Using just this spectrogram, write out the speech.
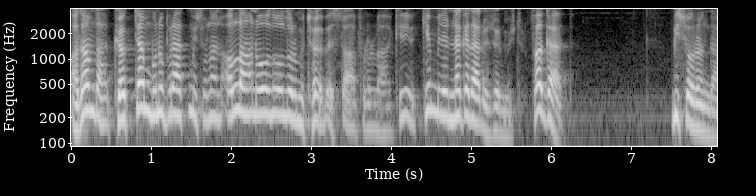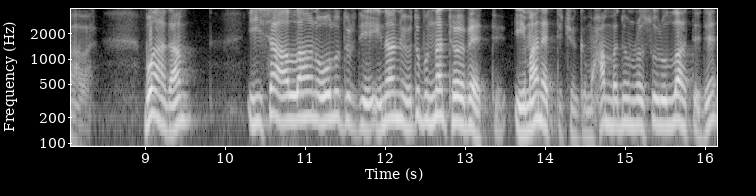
Adam da kökten bunu bırakmış. Ulan Allah'ın oğlu olur mu? Tövbe estağfurullah. Kim bilir ne kadar üzülmüştür. Fakat bir sorun daha var. Bu adam İsa Allah'ın oğludur diye inanıyordu. Bundan tövbe etti. İman etti çünkü. Muhammedun Resulullah dedi.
